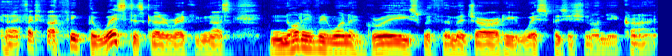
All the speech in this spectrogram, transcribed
and in fact, I think the West has got to recognise, not everyone agrees with the majority West position on Ukraine.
